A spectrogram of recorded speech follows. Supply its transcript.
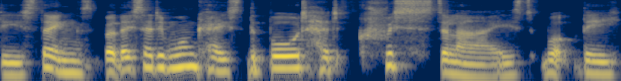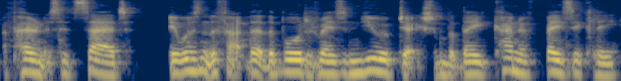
these things. But they said in one case, the board had crystallized what the opponents had said. It wasn't the fact that the board had raised a new objection, but they kind of basically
